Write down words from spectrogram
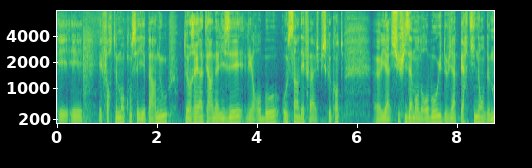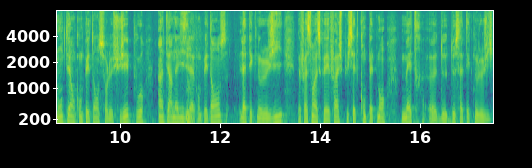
et, et, et, fortement conseillé par nous de réinternaliser les robots au sein d'Eiffage, puisque quand euh, il y a suffisamment de robots, il devient pertinent de monter en compétence sur le sujet pour internaliser mmh. la compétence, la technologie, de façon à ce que FH puisse être complètement maître euh, de, de, sa technologie.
